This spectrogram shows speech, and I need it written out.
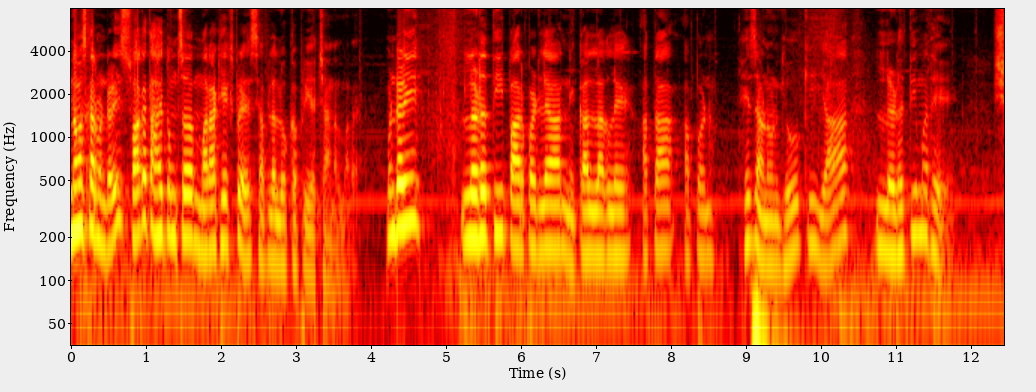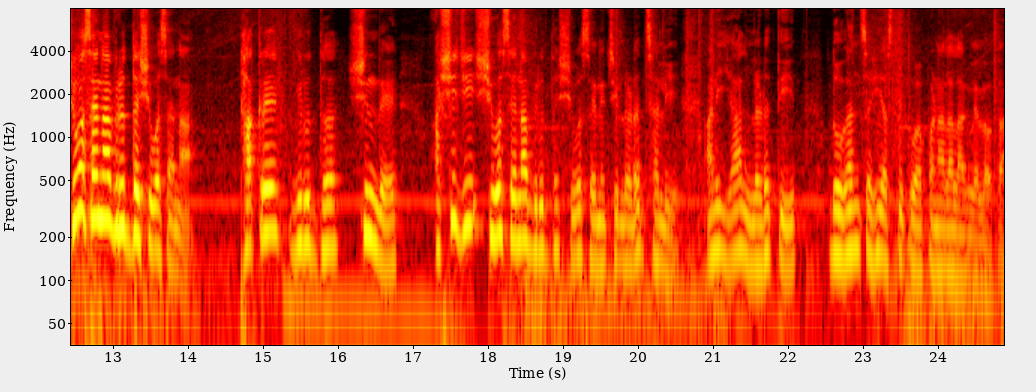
नमस्कार मंडळी स्वागत आहे तुमचं मराठी एक्सप्रेस आपल्या लोकप्रिय चॅनलमध्ये. मंडळी लढती पार पडल्या निकाल लागले. आता आपण हे जाणून घेऊ की या लढतीमध्ये शिवसेना विरुद्ध शिवसेना ठाकरे विरुद्ध शिंदे अशी जी शिवसेना विरुद्ध शिवसेनेची लढत झाली आणि या लढतीत दोघांचंही अस्तित्व पणाला लागलेलं होता.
